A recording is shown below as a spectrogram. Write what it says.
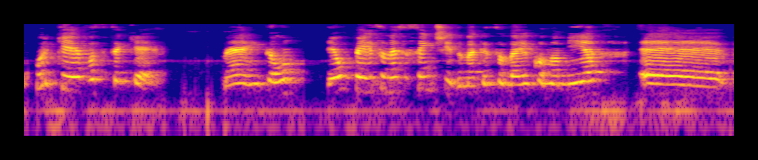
o porquê você quer? Né? Então, eu penso nesse sentido, na questão da economia, é,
